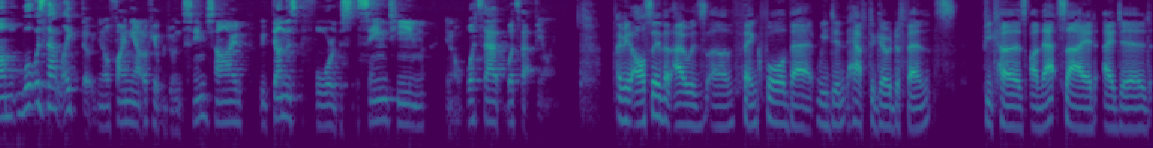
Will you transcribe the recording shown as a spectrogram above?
Um, what was that like though? You know, finding out, okay, we're doing the same side. We've done this before. This is the same team. You know, what's that? What's that feeling? I mean, I'll say that I was uh, thankful that we didn't have to go defense because on that side I did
